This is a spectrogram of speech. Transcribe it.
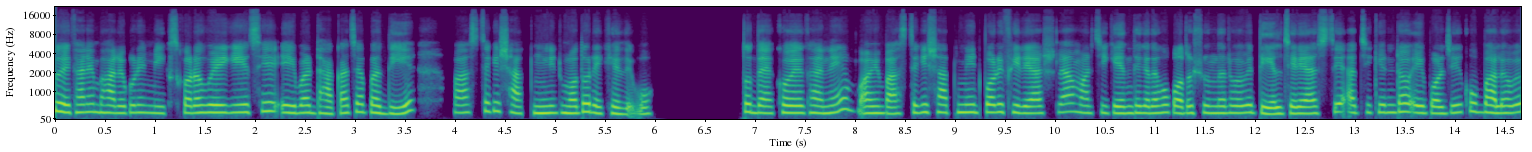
তো এখানে ভালো করে মিক্স করা হয়ে গিয়েছে। এইবার ঢাকা চাপা দিয়ে পাঁচ থেকে সাত মিনিট মতো রেখে দেব। তো দেখো এখানে আমি পাঁচ থেকে সাত মিনিট পরে ফিরে আসলাম। আর চিকেন থেকে দেখো কত সুন্দরভাবে তেল ছেড়ে আসছে। আর চিকেনটাও এই পর্যায়ে খুব ভালোভাবে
